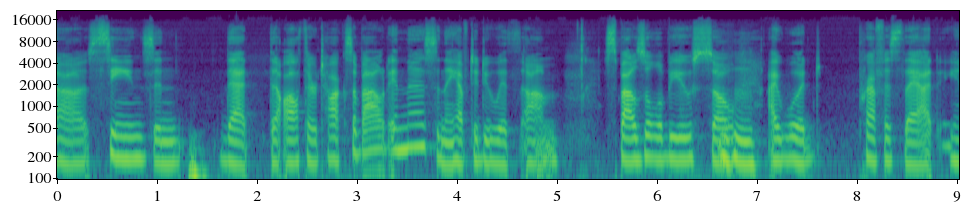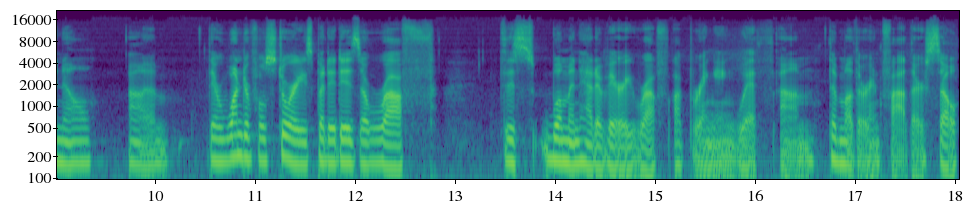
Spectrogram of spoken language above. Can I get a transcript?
uh, scenes in, that the author talks about in this, and they have to do with um, spousal abuse. So I would preface that, you know, um, they're wonderful stories, but it is a rough this woman had a very rough upbringing with um, the mother and father. So,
